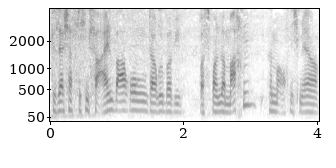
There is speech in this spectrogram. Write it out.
gesellschaftlichen Vereinbarung darüber, wie, was wollen wir machen, auch nicht mehr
